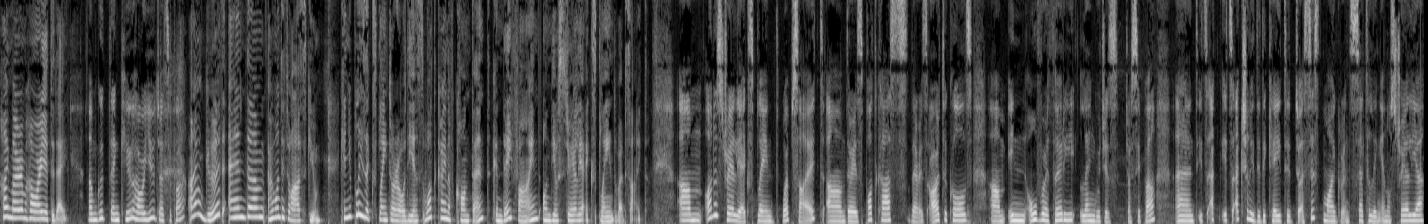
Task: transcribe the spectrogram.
Hi, Maram, how are you today? I'm good, thank you. How are you, Josipa? I'm good, and um, I wanted to ask you can you please explain to our audience what kind of content can they find on the Australia Explained website? Um, on Australia Explained website, um, there is podcasts, there is articles um, in over 30 languages, Josipa, and it's ac- it's actually dedicated to assist migrants settling in Australia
